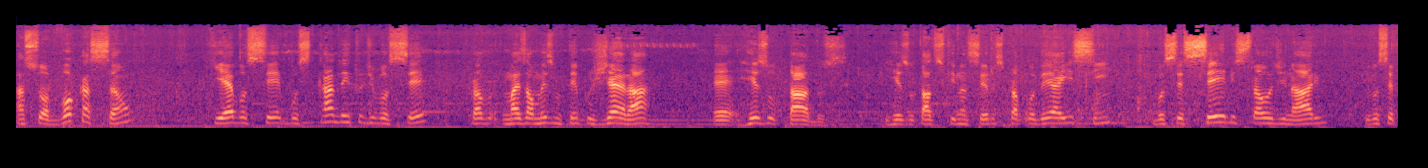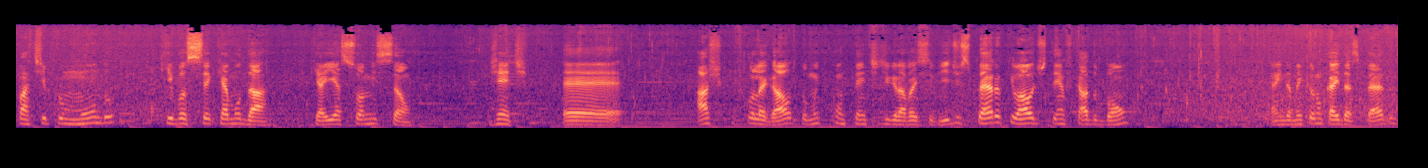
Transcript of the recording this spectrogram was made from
a sua vocação, que é você buscar dentro de você, mas ao mesmo tempo gerar é, resultados e resultados financeiros para poder aí sim você ser extraordinário e você partir para o mundo que você quer mudar, que aí é a sua missão. Gente, é, acho que ficou legal, estou muito contente de gravar esse vídeo, espero que o áudio tenha ficado bom. Ainda bem que eu não caí das pedras.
